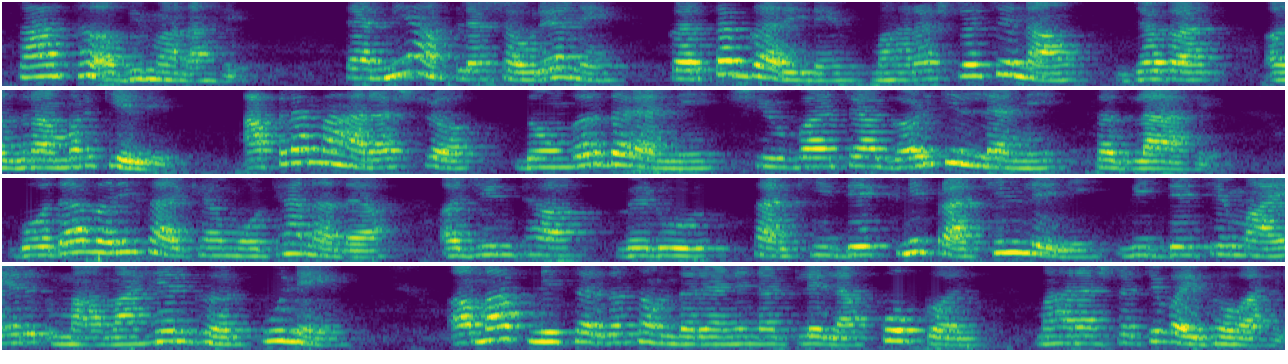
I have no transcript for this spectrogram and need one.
सार्थ अभिमान आहे. त्यांनी आपल्या शौर्याने कर्तबगारीने महाराष्ट्राचे नाव जगात अजरामर केले. आपला महाराष्ट्र डोंगरदऱ्यांनी शिवबाच्या गड किल्ल्यांनी सजला आहे. गोदावरी सारख्या मोठ्या नद्या अजिंठा वेरूळ सारखी देखणी प्राचीन लेणी विद्येचे माहेर मा- माहेरघर पुणे अमाप निसर्ग सौंदर्याने नटलेला कोकण महाराष्ट्राचे वैभव आहे.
